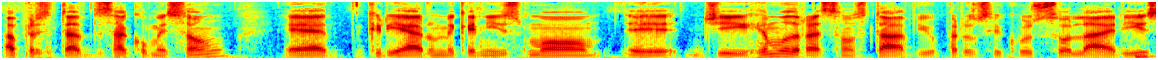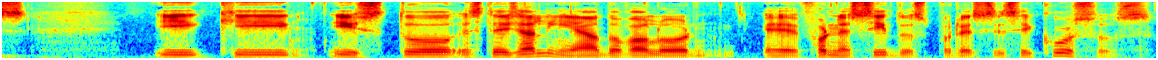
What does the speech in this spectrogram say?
apresentadas à comissão é criar um mecanismo é, de remuneração estável para os recursos solares e que isto esteja alinhado ao valor é, fornecidos por esses recursos.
